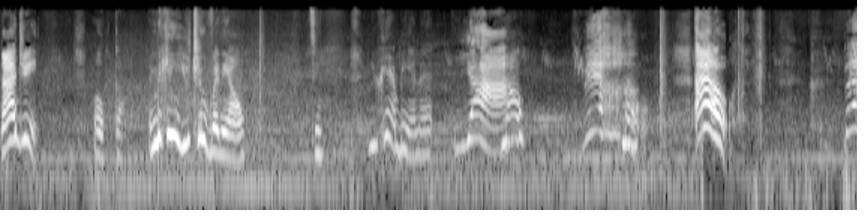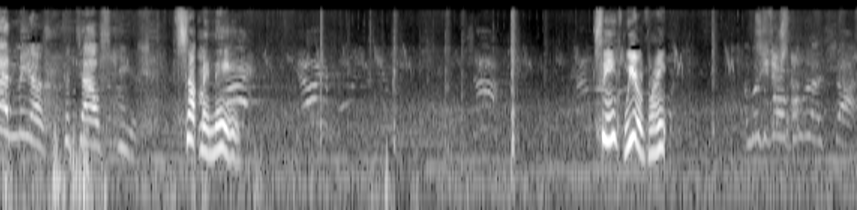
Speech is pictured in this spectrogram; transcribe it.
Najee! Oh god. I'm making a YouTube video. You can't be in it. Yeah. No. Mia. No. Oh. Ow! Bad Mia Katowski. It's not my name. See, weird, right? I'm looking for a bullet shot.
